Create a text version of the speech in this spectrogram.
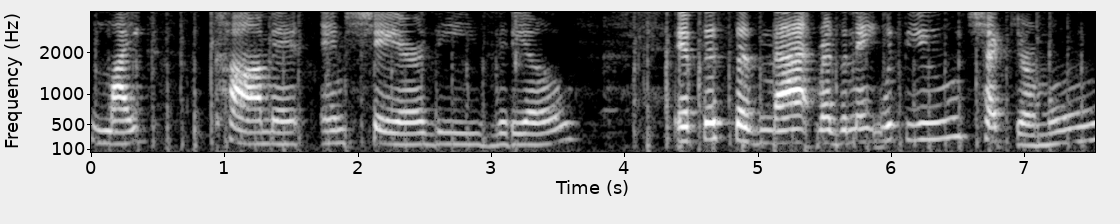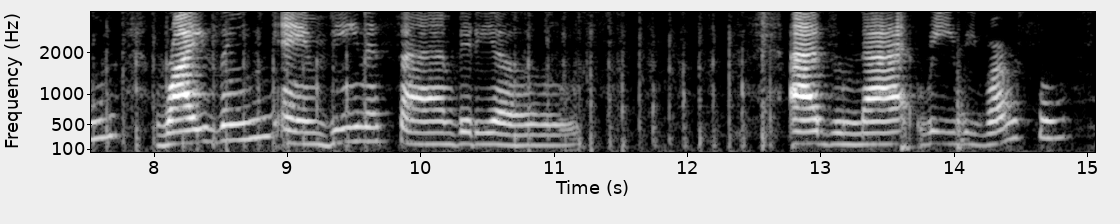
like, comment, and share these videos. If this does not resonate with you, check your moon, rising, and Venus sign videos. I do not read reversals.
